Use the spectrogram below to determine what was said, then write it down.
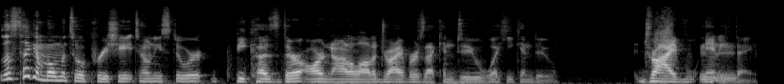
Let's take a moment to appreciate Tony Stewart because there are not a lot of drivers that can do what he can do. Drive anything.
